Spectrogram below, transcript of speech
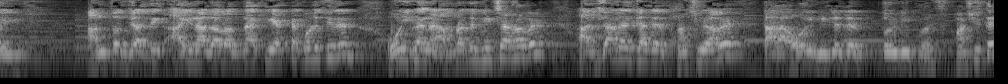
ওই আন্তর্জাতিক আইন আদালত না কি একটা করেছিলেন, ওইখানে আপনাদের বিচার হবে, আর যাদের যাদের ফাঁসি হবে, তারা ওই নিজেদের তৈরি ফাঁসিতে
